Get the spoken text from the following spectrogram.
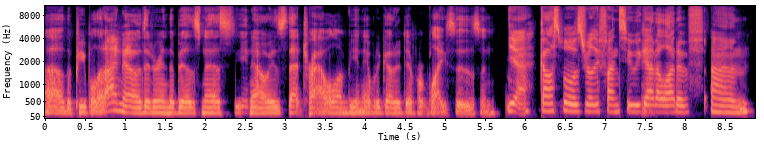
uh, the people that I know that are in the business. You know, is that travel and being able to go to different places and Yeah, gospel was really fun too. We Yeah. got a lot of um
